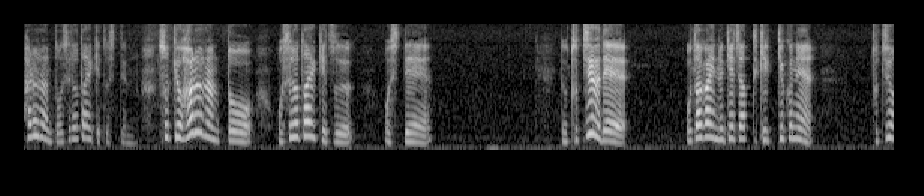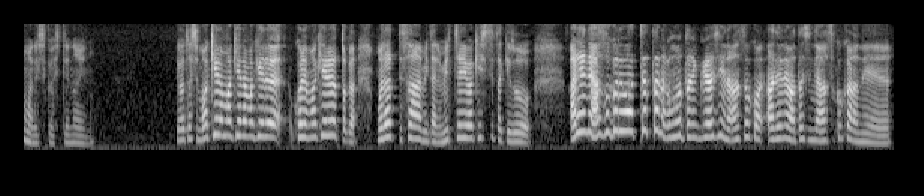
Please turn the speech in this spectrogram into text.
ハルルンとお城対決してるの。そう今日ハルルンとお城対決をしてでも途中でお互い抜けちゃって結局ね途中までしかしてないの。で私負ける負ける負ける。これ負けるとかもうだってさみたいなめっちゃ言い訳してたけどあれねあそこで終わっちゃったのが本当に悔しいの。あそこあれね私ねあそこからね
